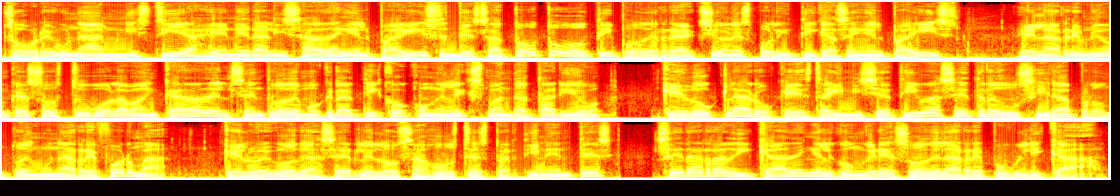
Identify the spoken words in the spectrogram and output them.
sobre una amnistía generalizada en el país desató todo tipo de reacciones políticas en el país. En la reunión que sostuvo la bancada del Centro Democrático con el exmandatario, quedó claro que esta iniciativa se traducirá pronto en una reforma, que luego de hacerle los ajustes pertinentes, será radicada en el Congreso de la República.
